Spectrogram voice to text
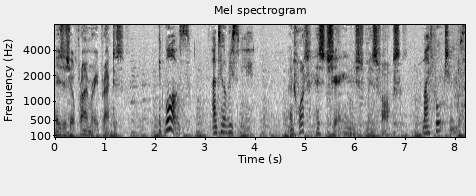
Is this your primary practice? It was, until recently. And what has changed, Miss Fox? My fortunes.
